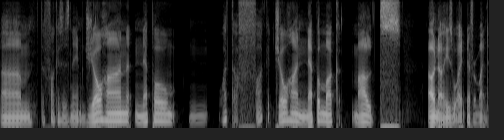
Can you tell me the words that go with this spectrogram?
Um, the fuck is his name? Johan Nepo. What the fuck? Johann Nepomuk Maltz. Oh no, he's white. Never mind.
